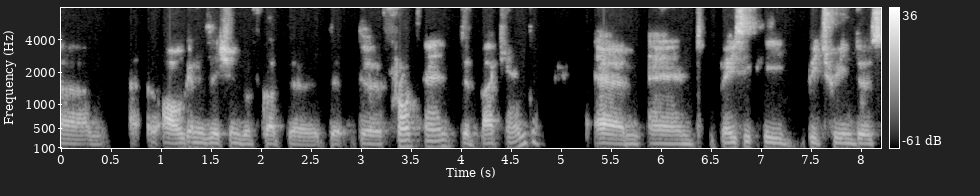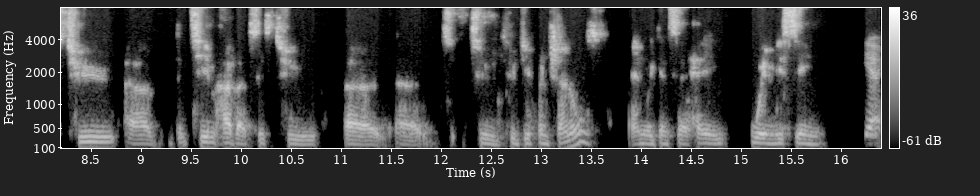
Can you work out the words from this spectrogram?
um, our organization. We've got the, the the front end, the back end, um, and basically between those two, uh, the team have access to, to to different channels, and we can say, hey, we're missing yeah.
